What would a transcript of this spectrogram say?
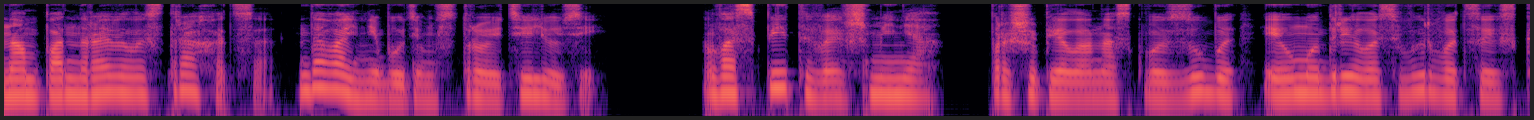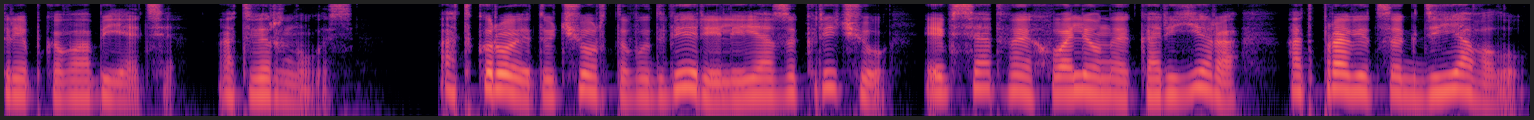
Нам понравилось трахаться. Давай не будем строить иллюзий. Воспитываешь меня, прошипела она сквозь зубы и умудрилась вырваться из крепкого объятия. Отвернулась. Открой эту чёртову дверь, или я закричу, и вся твоя хвалёная карьера отправится к дьяволу.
